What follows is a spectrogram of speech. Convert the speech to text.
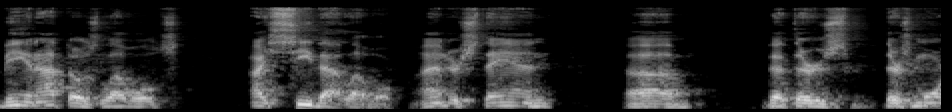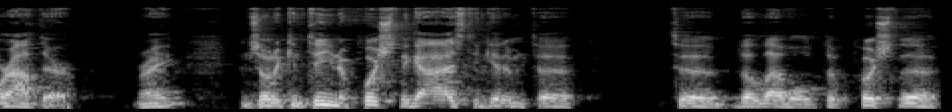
being at those levels. I see that level. I understand um, that there's there's more out there, right? And so to continue to push the guys to get them to to the level, to push the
